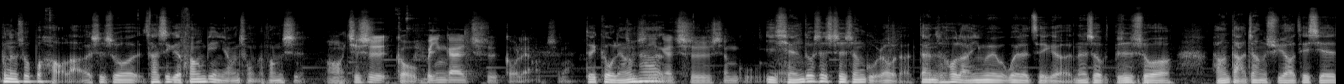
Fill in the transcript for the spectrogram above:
不能说不好了，而是说它是一个方便养宠的方式。哦，其实狗不应该吃狗粮是吗？对，狗粮它应该吃生骨。以前都是吃生骨肉的，但是后来因为为了这个，那时候不是说好像打仗需要这些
